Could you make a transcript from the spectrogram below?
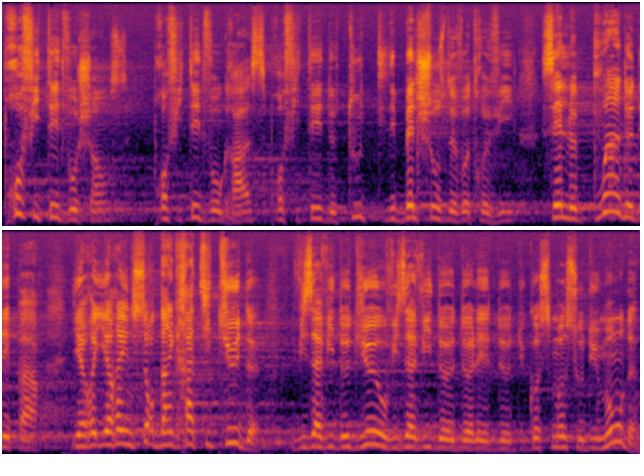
Profitez de vos chances, profitez de vos grâces, profitez de toutes les belles choses de votre vie. C'est le point de départ. Il y aurait une sorte d'ingratitude vis-à-vis de Dieu ou vis-à-vis du cosmos ou du monde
